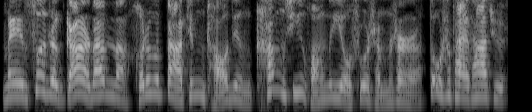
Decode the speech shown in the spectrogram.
每次这噶尔丹呢和这个大清朝廷康熙皇帝要说什么事啊，都是派他去。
